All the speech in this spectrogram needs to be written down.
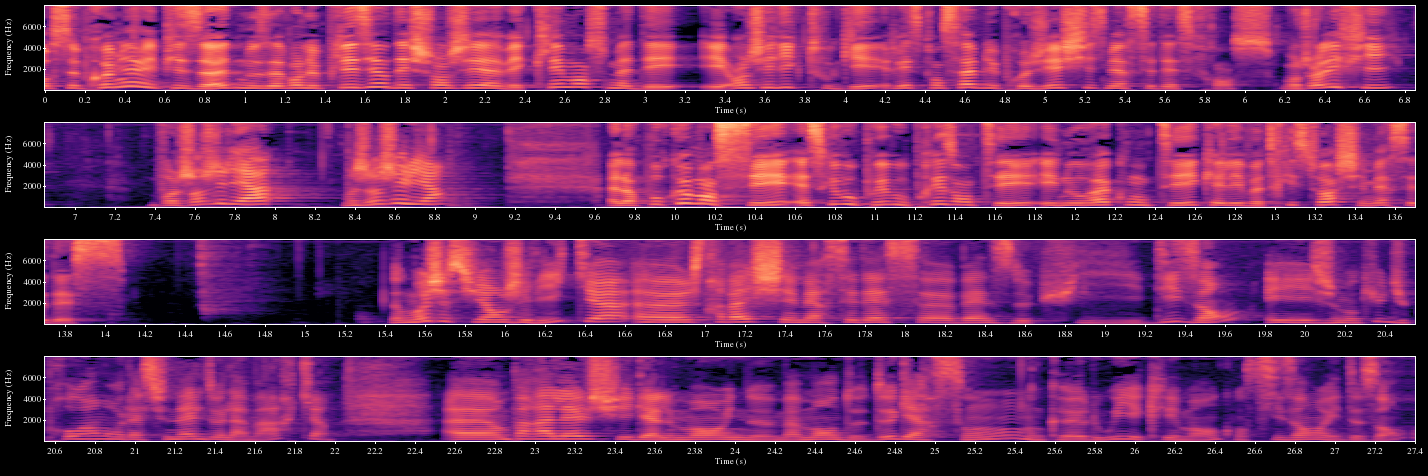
Pour ce premier épisode, nous avons le plaisir d'échanger avec Clémence Madé et Angélique Touguet, responsables du projet Cheese Mercedes France. Bonjour les filles. Bonjour Julia. Bonjour Julia. Alors pour commencer, est-ce que vous pouvez vous présenter et nous raconter quelle est votre histoire chez Mercedes? Donc moi je suis Angélique, euh, je travaille chez Mercedes-Benz depuis 10 ans et je m'occupe du programme relationnel de la marque. Euh, en parallèle, je suis également une maman de deux garçons, donc euh, Louis et Clément, qui ont 6 ans et 2 ans.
